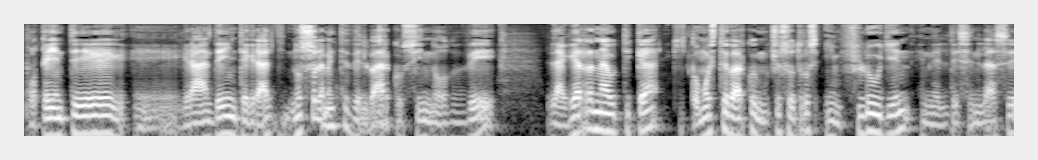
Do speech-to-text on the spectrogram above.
potente, eh, grande, integral, no solamente del barco, sino de la guerra náutica y cómo este barco y muchos otros influyen en el desenlace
